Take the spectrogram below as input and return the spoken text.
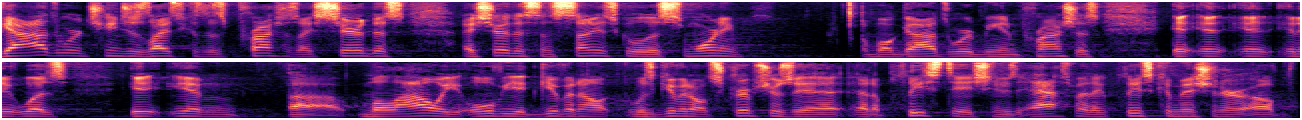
God's word changes lives because it's precious. I shared this. I shared this in Sunday school this morning about God's word being precious. It, it, it, it was in uh, Malawi. Ovi had given out was giving out scriptures at, at, a police station. He was asked by the police commissioner of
